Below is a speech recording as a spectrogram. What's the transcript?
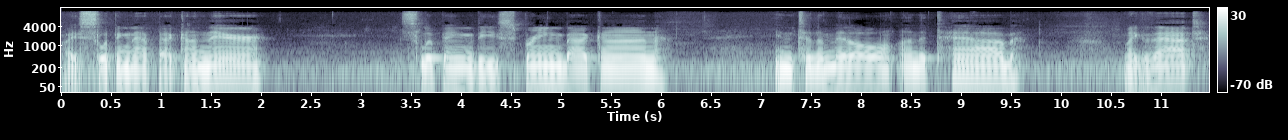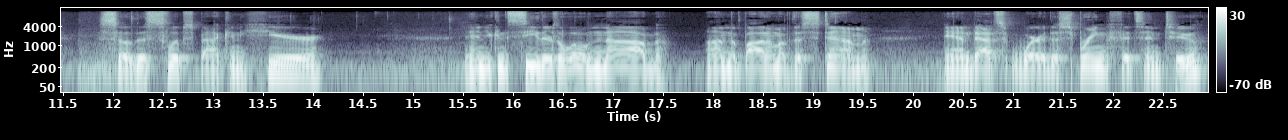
by slipping that back on there, slipping the spring back on into the middle on the tab like that. So this slips back in here and you can see there's a little knob on the bottom of the stem and that's where the spring fits into.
